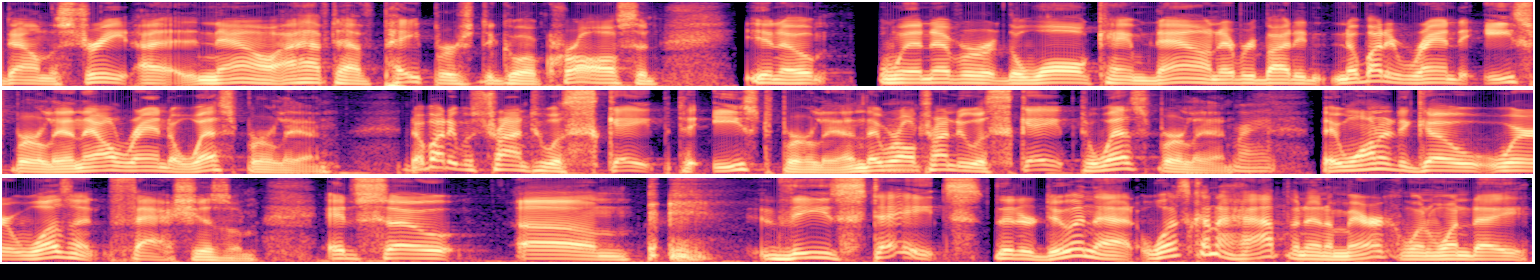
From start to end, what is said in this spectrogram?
down the street. I, now I have to have papers to go across." And you know, whenever the wall came down, everybody, nobody ran to East Berlin. They all ran to West Berlin. Nobody was trying to escape to East Berlin. They were all trying to escape to West Berlin. Right. They wanted to go where it wasn't fascism. And so um, these states that are doing that, what's going to happen in America when one day,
